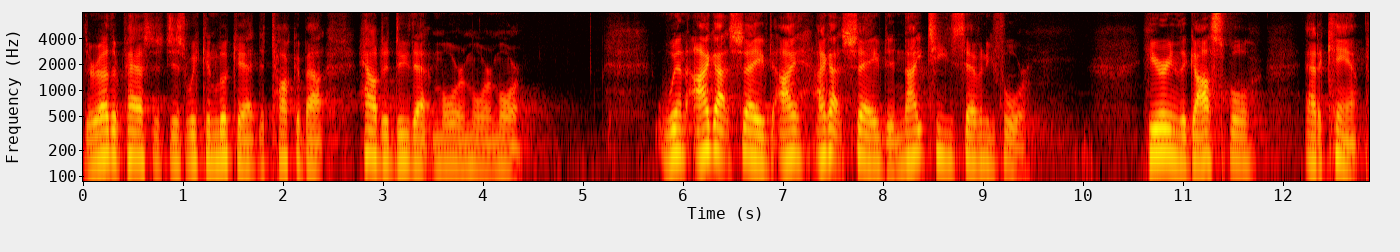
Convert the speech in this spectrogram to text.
There are other passages we can look at to talk about how to do that more and more and more. When I got saved, I, I got saved in 1974, hearing the gospel at a camp.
